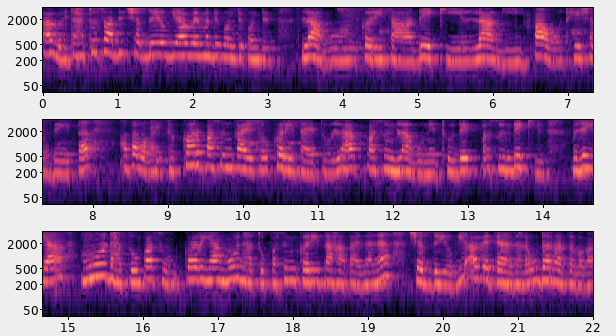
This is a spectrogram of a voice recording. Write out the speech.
अव्यय धातू साधित शब्दयोगी अव्ययमध्ये कोणते कोणते आहेत? लागून करिता देखील लागी पावत हे शब्द येतात. आता बघा इथं करपासून काय येतो? करिता येतो लागपासून लागून येतो देखपासून देखील. म्हणजे या मूळ धातूपासून कर या मूळ धातूपासून करिता हा काय झाला? शब्दयोगी अव्यय तयार झाला. उदाहरणार्थ बघा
